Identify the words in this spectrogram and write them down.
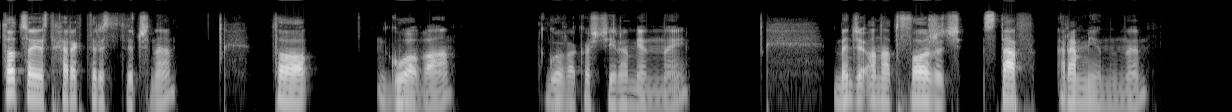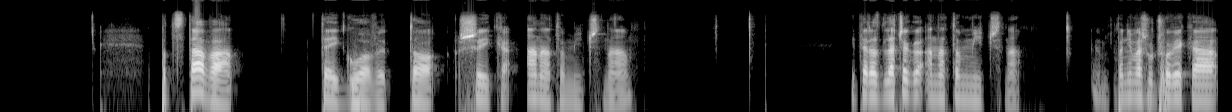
to, co jest charakterystyczne, to głowa, głowa kości ramiennej. Będzie ona tworzyć staw ramienny. Podstawa tej głowy to szyjka anatomiczna. I teraz dlaczego anatomiczna? Ponieważ u człowieka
